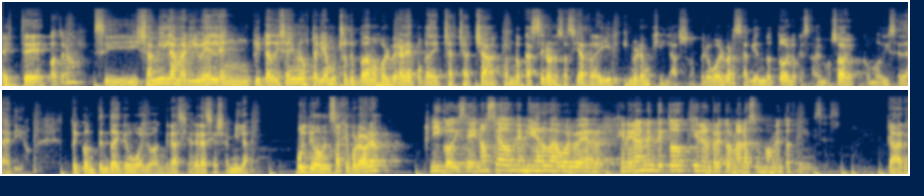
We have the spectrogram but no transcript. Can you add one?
Este, ¿Otro? sí, Yamila Maribel en Twitter dice, a mí me gustaría mucho que podamos volver a la época de cha-cha-cha, cuando Casero nos hacía reír y no era un gilazo, pero volver sabiendo todo lo que sabemos hoy, como dice Dario. Estoy contento de que vuelvan. Gracias, gracias, Yamila. Último mensaje por ahora. Nico dice, no sé a dónde mierda volver. Generalmente todos quieren retornar a sus momentos felices. Claro,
